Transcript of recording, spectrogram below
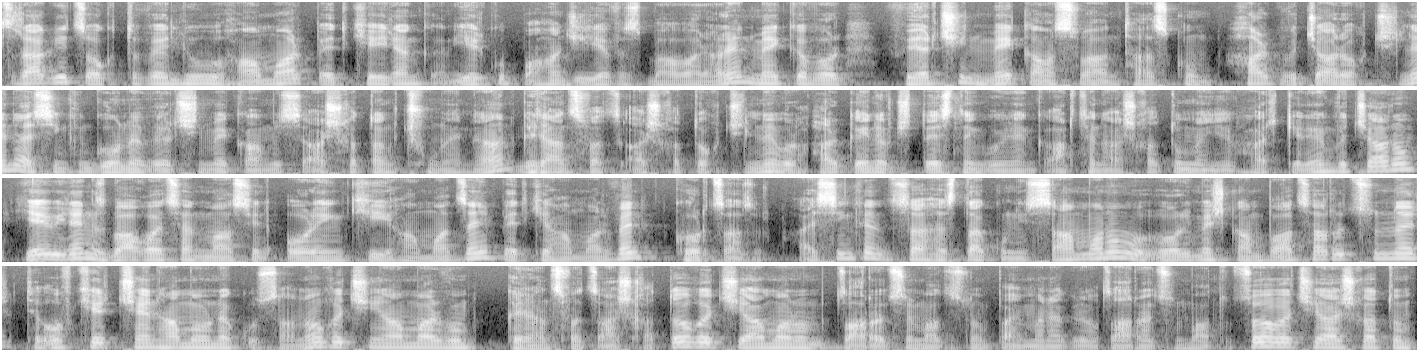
Ծրագրից օգտվելու համար պետք է իրանք երկու պահանջի եւս բավարարեն, մեկը որ վերջին 1 ամսվա ընթացքում հարկ վճարող չլինեն, այսինքն գոնե վերջին 1 ամիսը աշխատանք չունենան, գրանցված աշխատող չլինեն, որ հարկայինով չտեսնենք, որ իրենք արդեն աշխատում են եւ հարկեր են վճարում, եւ իրենք զբաղվածության մասին օրենքի համաձայն պետք է համարվեն գործազուրկ։ Այսինքն սա հստակ ունի սահմանում որի մեջ կան բացառություններ, թե ովքեր չեն համարունակ ուսանողը չի համարվում, գրանցված աշխատողը չի համարվում, ծառայություն մատուցման պայմանագրով ծառայություն մատուցողը չի աշխատում,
